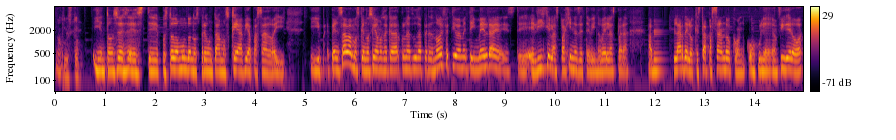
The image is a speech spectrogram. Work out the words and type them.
¿no? Justo. Y entonces, este, pues todo el mundo nos preguntamos qué había pasado ahí. Y pensábamos que nos íbamos a quedar con la duda, pero no, efectivamente, Imelda este, elige las páginas de TV y novelas para hablar de lo que está pasando con, con Julián Figueroa.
